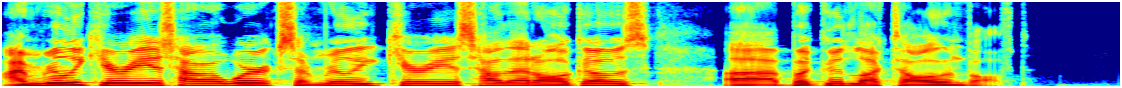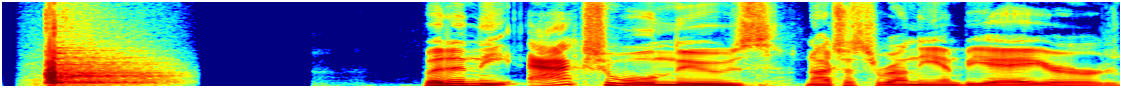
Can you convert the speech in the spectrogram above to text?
I'm really curious how it works. I'm really curious how that all goes. Uh, but good luck to all involved. But in the actual news, not just around the NBA or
